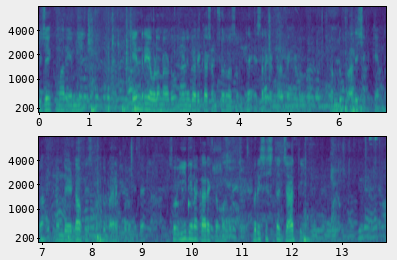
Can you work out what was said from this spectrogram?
ವಿಜಯ್ ಕುಮಾರ್ ಎಂ ಇ, ಕೇಂದ್ರೀಯ ಒಳನಾಡು ಮೀನುಗಾರಿಕಾ ಸಂಶೋಧನಾ ಸಂಸ್ಥೆ, ಹೆಸರಘಟ್ಟ, ಬೆಂಗಳೂರು. ನಮ್ಮದು ಪ್ರಾದೇಶಿಕ ಕೇಂದ್ರ. ನಮ್ಮದು ಹೆಡ್ ಆಫೀಸ್ ನಮ್ಮದು ಬ್ಯಾರಕ್ಪುರಲ್ಲಿದೆ. ಸೊ ಈ ದಿನ ಕಾರ್ಯಕ್ರಮ ಪರಿಶಿಷ್ಟ ಜಾತಿ ಆ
